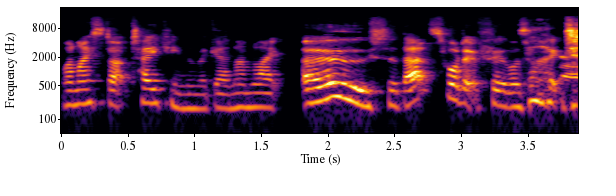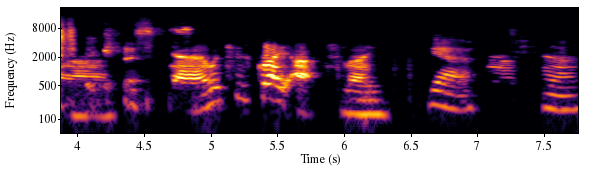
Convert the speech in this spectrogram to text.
when I start taking them again, I'm like, oh, so that's what it feels like to take this. Yeah, which is great actually. Yeah. Yeah.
